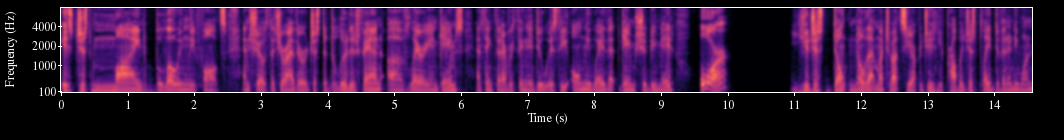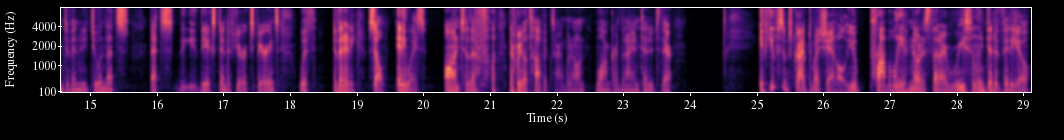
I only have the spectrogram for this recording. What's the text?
is just mind blowingly false and shows that you're either just a deluded fan of Larry Larian games and think that everything they do is the only way that games should be made, or you just don't know that much about CRPGs and you probably just played Divinity 1, and Divinity 2, and that's that's the, the extent of your experience with Divinity. So, anyways, on to the, the real topic. Sorry, I went on longer than I intended to there. If you've subscribed to my channel, you probably have noticed that I recently did a video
